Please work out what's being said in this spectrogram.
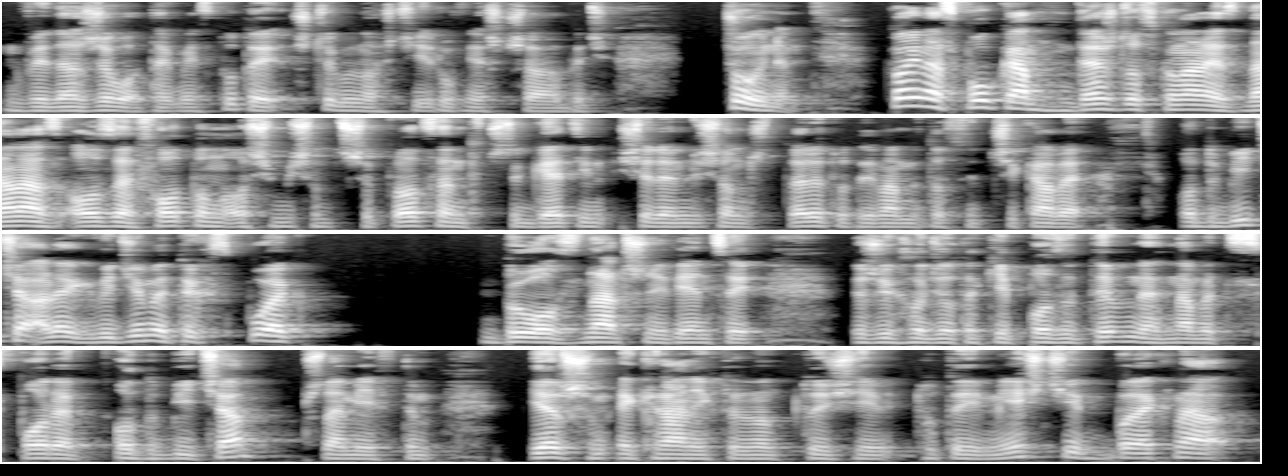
wydarzyło. Tak więc tutaj w szczególności również trzeba być czujnym. Kolejna spółka, też doskonale znana z OZE Photon 83%, czy Getin 74%. Tutaj mamy dosyć ciekawe odbicia, ale jak widzimy, tych spółek było znacznie więcej, jeżeli chodzi o takie pozytywne, nawet spore odbicia, przynajmniej w tym pierwszym ekranie, który nam tutaj się tutaj mieści, bo jak na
